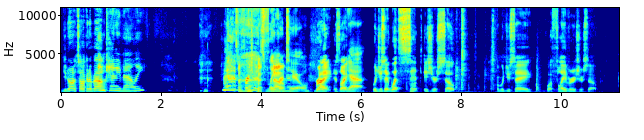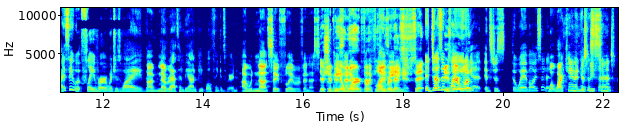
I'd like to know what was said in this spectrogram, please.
You know what I'm talking about? Uncanny Valley? I always refer to it as flavor No. too. Right. It's like, Yeah. Would you say what scent is your soap, or would you say what flavor is your soap? I say what flavor, which is why the I've Bed never- Bath and Beyond people think it's weird. I would not say flavor, Vanessa. There should be a word that for implies flavor eating that's it. scent. It does Is imply there eating one? it. It's just the way I've always said it. What, why can't it It's just be scent. scent?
